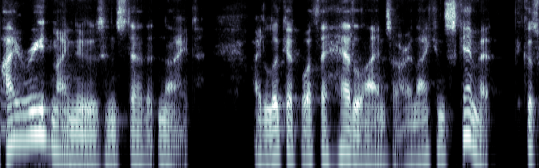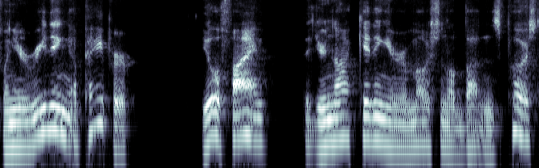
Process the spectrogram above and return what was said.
I read my news instead at night. I look at what the headlines are and I can skim it because when you're reading a paper, you'll find that you're not getting your emotional buttons pushed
